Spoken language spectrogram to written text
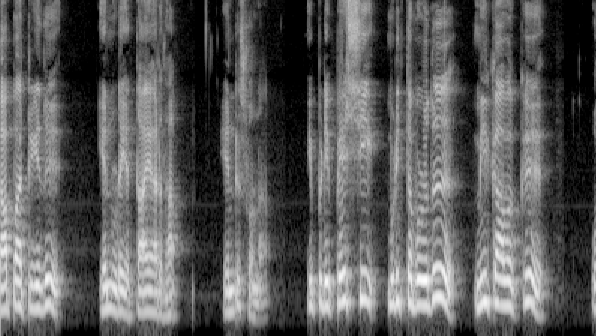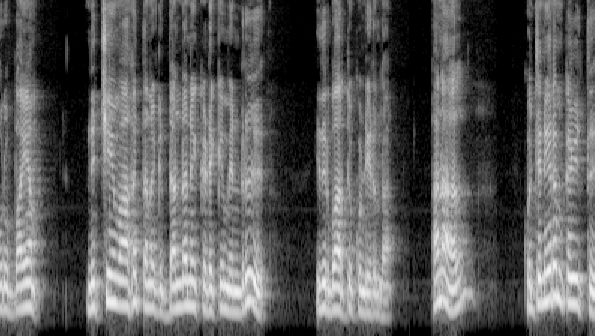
காப்பாற்றியது என்னுடைய தாயார்தான் என்று சொன்னான். இப்படி பேசி முடித்த பொழுது மீகாவுக்கு ஒரு பயம் நிச்சயமாக தனக்கு தண்டனை கிடைக்கும் என்று எதிர்பார்த்து கொண்டிருந்தான். ஆனால் கொஞ்ச நேரம் கழித்து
